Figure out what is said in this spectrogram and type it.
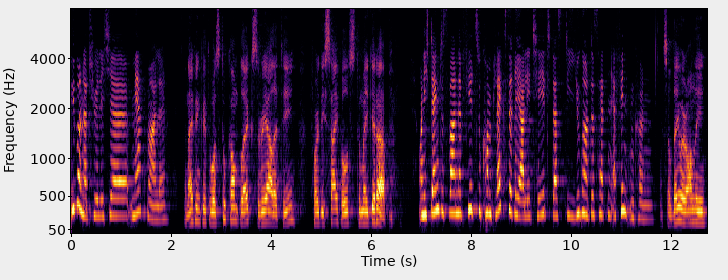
übernatürliche Merkmale. And I think it was too complex reality for disciples to make it up. Und ich denke, es war eine viel zu komplexe Realität, dass die Jünger das hätten erfinden können. So they were only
